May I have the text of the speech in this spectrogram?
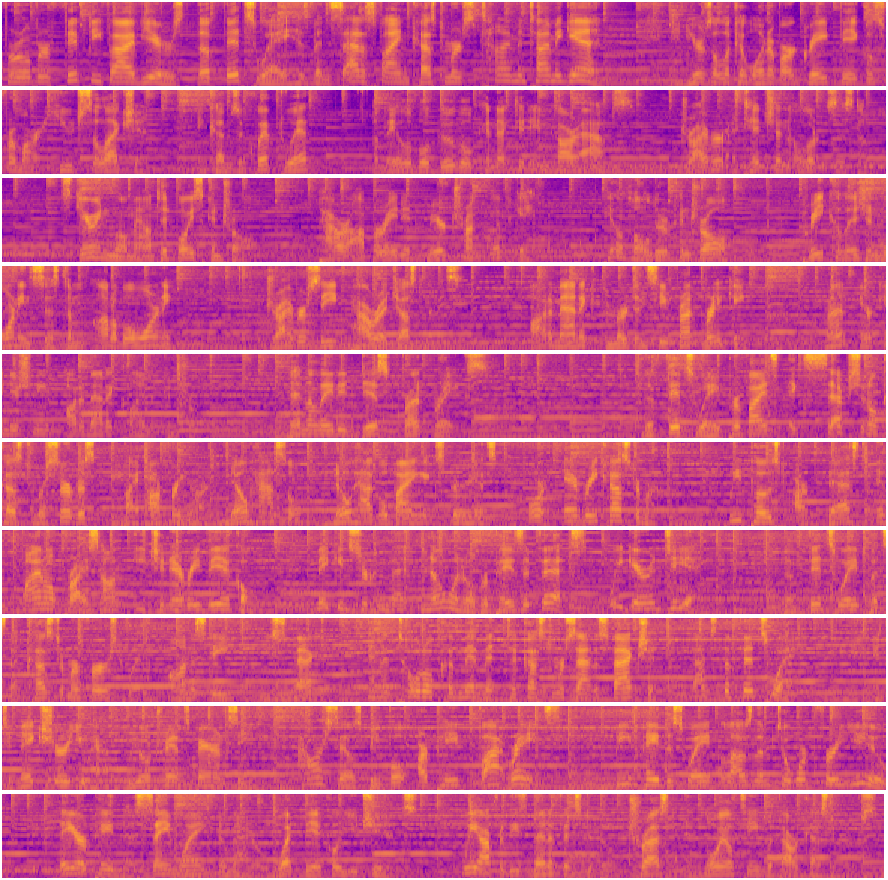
For over 55 years, the Fitzway has been satisfying customers time and time again. And here's a look at one of our great vehicles from our huge selection. It comes equipped with available Google connected in-car apps, driver attention alert system, steering wheel mounted voice control, power operated rear trunk liftgate, hill holder control, pre-collision warning system audible warning, driver seat power adjustments, automatic emergency front braking, front air conditioning automatic climate control, ventilated disc front brakes. The Fitzway provides exceptional customer service by offering our no hassle, no haggle buying experience for every customer. We post our best and final price on each and every vehicle, making certain that no one overpays at Fitz. We guarantee it. The Fitzway puts the customer first with honesty, respect, and a total commitment to customer satisfaction. That's the Fitzway. And to make sure you have real transparency, our salespeople are paid flat rates. Being paid this way allows them to work for you. They are paid the same way no matter what vehicle you choose. We offer these benefits to build trust and loyalty with our customers.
